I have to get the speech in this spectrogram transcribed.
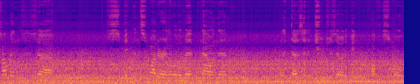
Cummins is uh, spitting and sputtering a little bit now and then. When it does it, it chooches out a big puff of smoke.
